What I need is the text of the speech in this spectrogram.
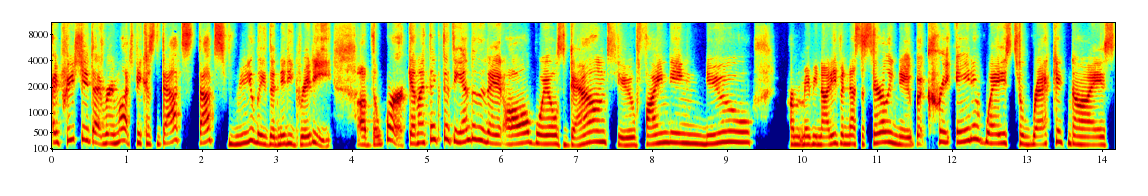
I appreciate that very much because that's that's really the nitty gritty of the work. And i think that at the end of the day it all boils down to finding new or maybe not even necessarily new, but creative ways to recognize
